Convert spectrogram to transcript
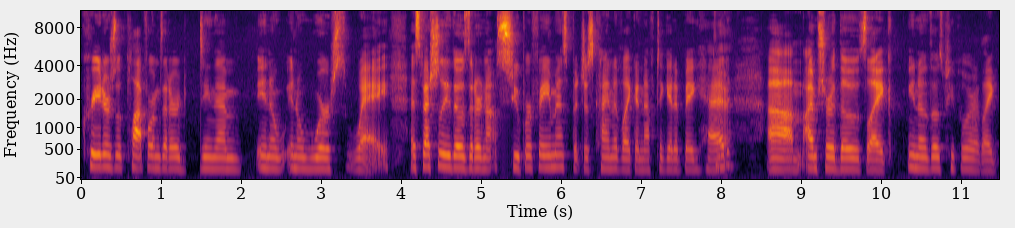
creators with platforms that are using them in a in a worse way especially those that are not super famous but just kind of like enough to get a big head um i'm sure those like you know those people are like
